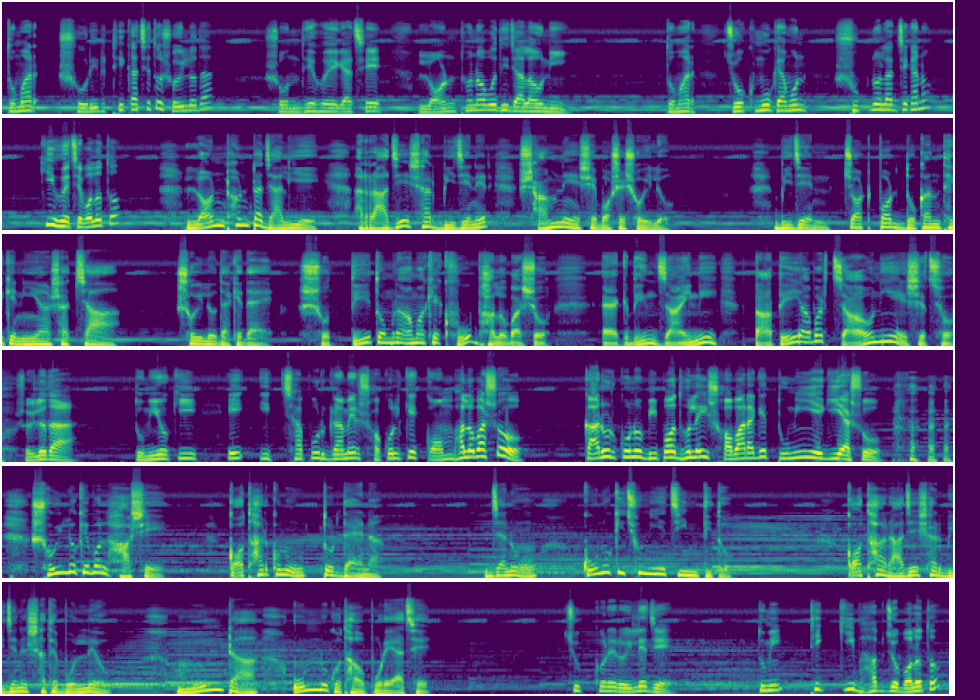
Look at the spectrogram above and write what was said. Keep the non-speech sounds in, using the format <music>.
তোমার শরীর ঠিক আছে তো শৈলদা? সন্ধে হয়ে গেছে লণ্ঠন অবধি জ্বালাওনি তোমার চোখ মুখ এমন শুকনো লাগছে কেন? কি হয়েছে বলো তো? লণ্ঠনটা জ্বালিয়ে রাজেশ আর বিজেনের সামনে এসে বসে শৈল। বিজেন চটপট দোকান থেকে নিয়ে আসা চা শৈল দেখে দেয়। সত্যি তোমরা আমাকে খুব ভালোবাসো। একদিন যাইনি তাতেই আবার চাও নিয়ে এসেছ। শৈলদা তুমিও কি এই ইচ্ছাপুর গ্রামের সকলকে কম ভালোবাসো? কারুর কোনো বিপদ হলেই সবার আগে তুমিই এগিয়ে আসো। <laughs> শৈল কেবল হাসে কথার কোনো উত্তর দেয় না যেন কোনো কিছু নিয়ে চিন্তিত। কথা রাজেশ আর বিজেনের সাথে বললেও মনটা অন্য কোথাও পড়ে আছে। চুপ করে রইলে যে তুমি ঠিক কি ভাবছ বলো তো?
